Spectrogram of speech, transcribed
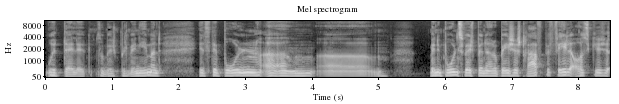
Urteile. Zum Beispiel, wenn jemand jetzt den Polen, ähm, äh, wenn in Polen zum Beispiel ein europäischer Strafbefehl, ausge,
